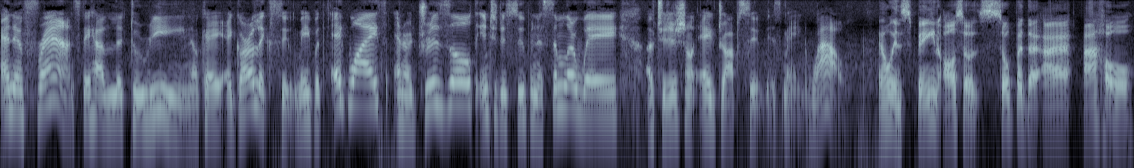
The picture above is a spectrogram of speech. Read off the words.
And in France, they have le tourine, okay, a garlic soup made with egg whites and are drizzled into the soup in a similar way of traditional egg drop soup is made. Wow. Oh, in Spain also sopa de ajo,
